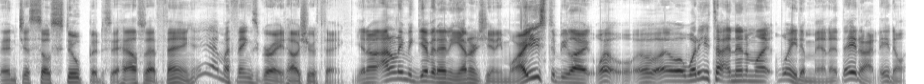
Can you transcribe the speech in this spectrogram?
and just so stupid, say, how's that thing? Yeah, my thing's great. How's your thing? You know, I don't even give it any energy anymore. I used to be like, well, what are you talking? And then I'm like, wait a minute. They don't, they don't,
